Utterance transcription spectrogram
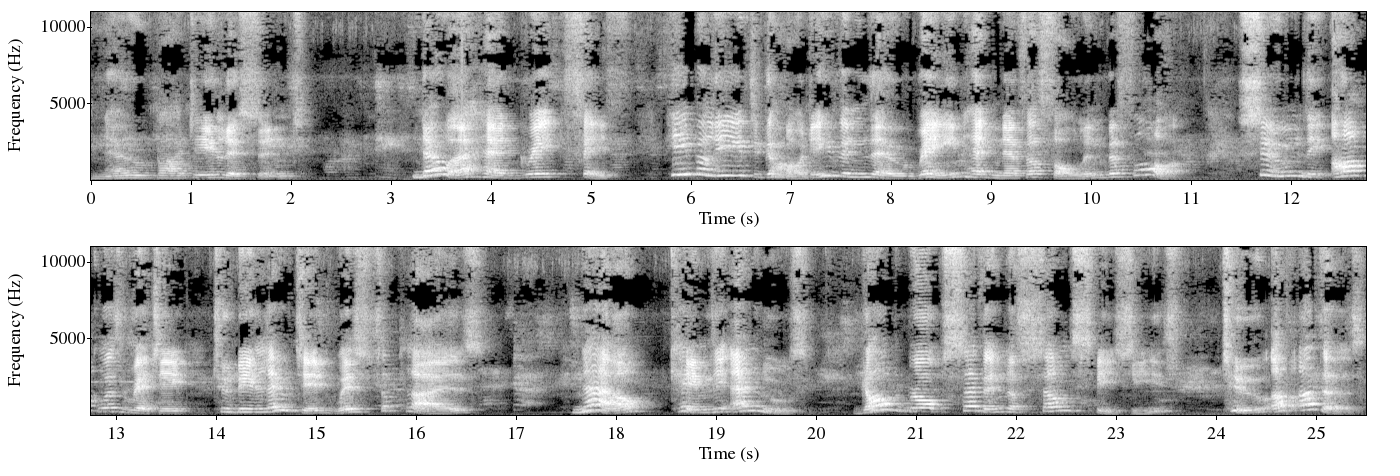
Nobody listened. Noah had great faith. He believed God even though rain had never fallen before. Soon the ark was ready to be loaded with supplies. Now came the animals. God brought seven of some species, two of others.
